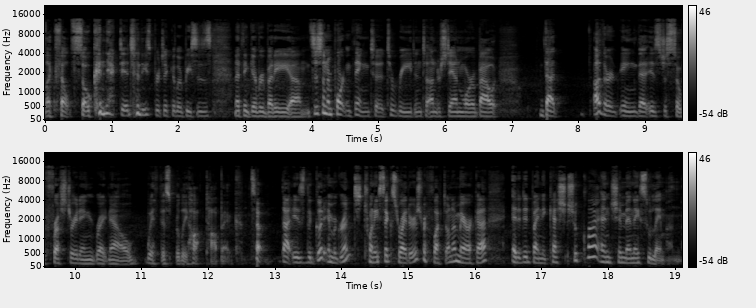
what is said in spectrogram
like felt so connected to these particular pieces and i think everybody um, it's just an important thing to to read and to understand more about that other thing that is just so frustrating right now with this really hot topic so that is The Good Immigrant 26 Writers Reflect on America, edited by Nikesh Shukla and Chimene Suleyman.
